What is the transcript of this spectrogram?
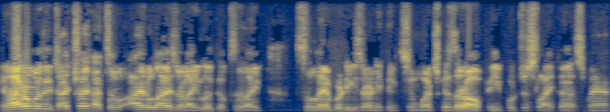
And I don't really, I try not to idolize or like look up to like celebrities or anything too much because they're all people just like us, man.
